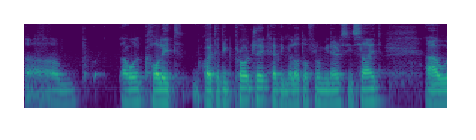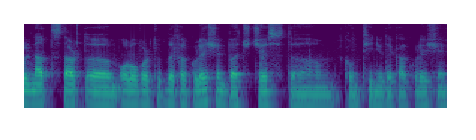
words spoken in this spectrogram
uh, I will call it quite a big project, having a lot of luminaires inside. I will not start um, all over to the calculation, but just um, continue the calculation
